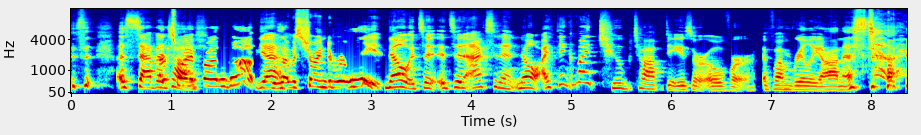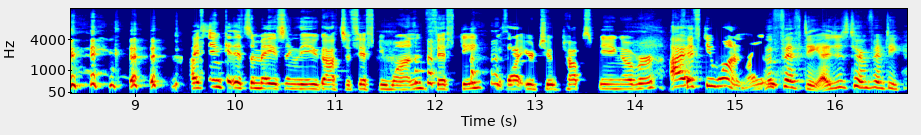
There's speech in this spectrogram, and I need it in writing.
a sabotage. That's why I brought it up. Yeah. I was trying to relate. No, it's a it's an accident. No, I think my tube top days are over. If I'm really honest, I think I think it's amazing that you got to 51, 50 without your tube tops being over. I 51, right? 50. I just turned 50.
